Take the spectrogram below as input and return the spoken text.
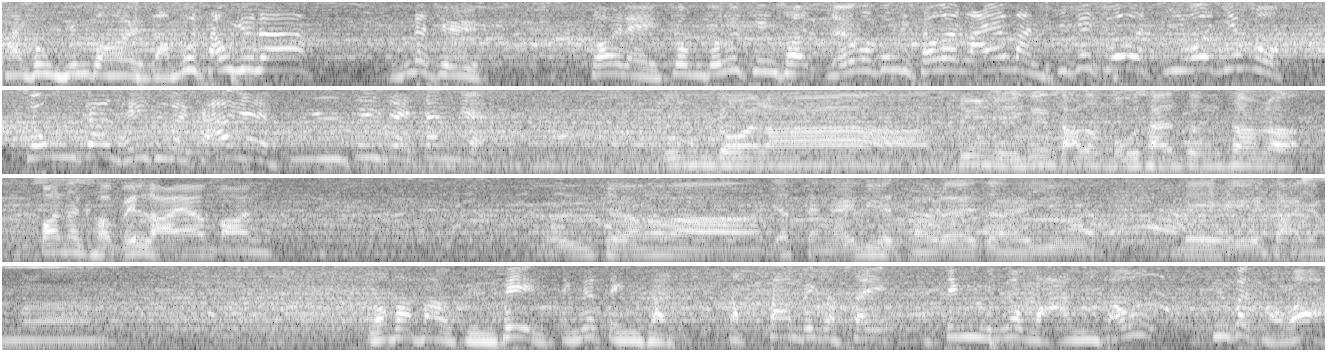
快攻險過去，嗱唔好手軟啦，頂得住，再嚟做唔做到戰術？兩個攻擊手嘅賴一文自己做一個自我掩護，中間起跳係假嘅，背飛先係真嘅。應該啦，孫悦已經打到冇晒信心啦，翻一球俾賴阿文，老將啊嘛，一定喺呢個時候咧就係要孭起個責任噶啦。攞翻發球權先，定一定神，十三比十四，正面嘅橫手飄忽球啊，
